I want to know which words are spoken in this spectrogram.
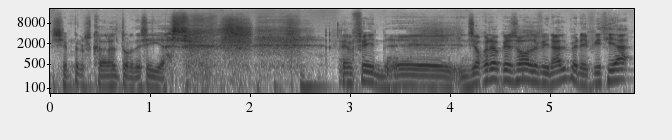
Siempre nos quedará el Tordesillas. En fin, eh, yo creo que eso al final beneficia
